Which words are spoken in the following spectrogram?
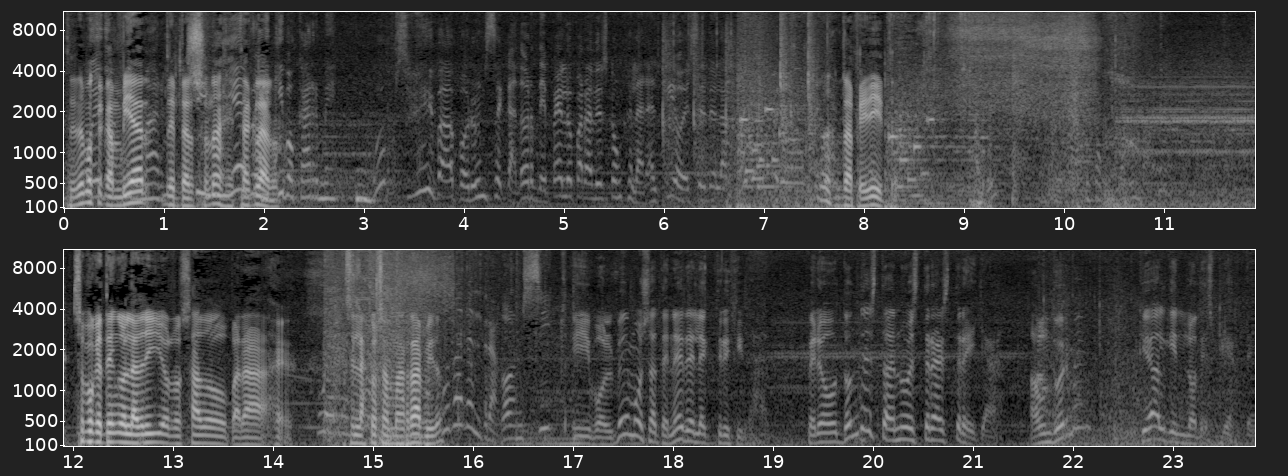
Tenemos que cambiar de personaje, está claro. Rapidito. Eso porque tengo el ladrillo rosado para eh, hacer las cosas más rápido. Y volvemos a tener electricidad. Pero ¿dónde está nuestra estrella? ¿Aún duerme? Que alguien lo despierte.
